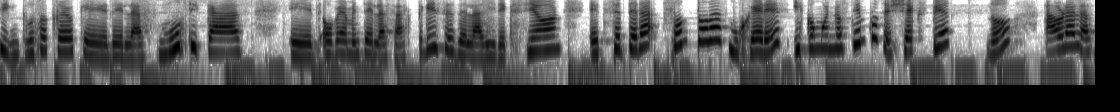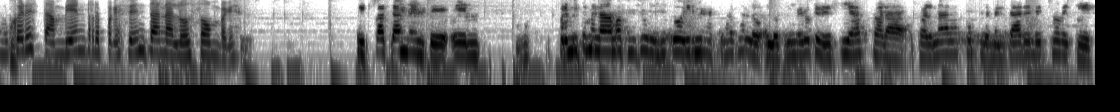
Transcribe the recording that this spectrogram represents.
incluso creo que de las músicas, eh, obviamente las actrices, de la dirección, etcétera, son todas mujeres y como en los tiempos de Shakespeare, ¿no? Ahora las mujeres también representan a los hombres. Exactamente. permíteme nada más un segundito irme atrás a lo, primero que decías para, para nada más complementar el hecho de que,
